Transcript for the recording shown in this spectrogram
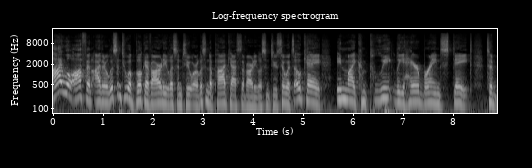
I will often either listen to a book I've already listened to or listen to podcasts I've already listened to. So it's okay in my completely harebrained state to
